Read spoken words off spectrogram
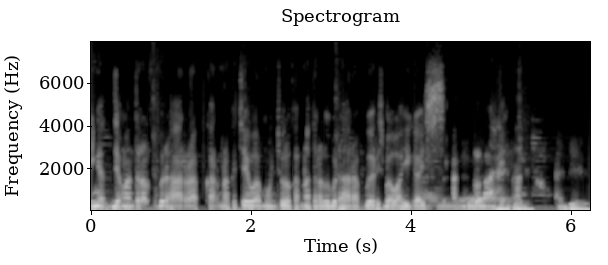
Ingat jangan terlalu berharap karena kecewa muncul karena terlalu berharap. Garis bawahi guys. Underline, un- Aduh.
